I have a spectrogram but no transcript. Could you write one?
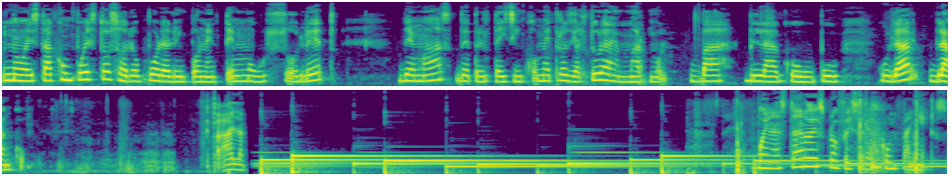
No está compuesto solo por el imponente mausoleo de más de 35 metros de altura de mármol blagobular blanco Buenas tardes, profesora y compañeros.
